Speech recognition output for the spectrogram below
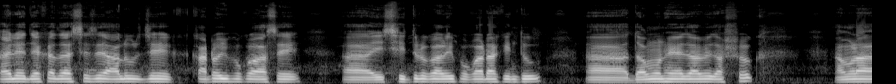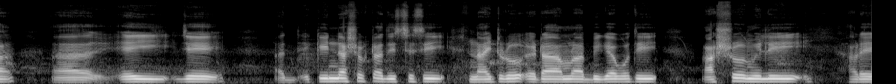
তাহলে দেখা যাচ্ছে যে আলুর যে কাটই পোকা আছে এই ছিদ্রকারী পোকাটা কিন্তু দমন হয়ে যাবে দর্শক। আমরা এই যে কীটনাশকটা দিচ্ছেছি নাইট্রো, এটা আমরা বিঘাপতি আটশো মিলি হারে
